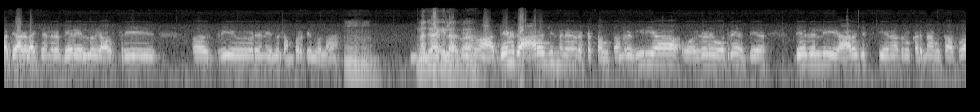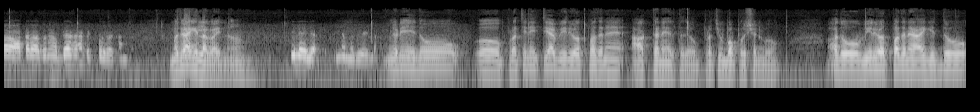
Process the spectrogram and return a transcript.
ಸಾಧ್ಯ ಆಗಲ್ಲ. ಯಾಕೆಂದ್ರೆ ಬೇರೆ ಎಲ್ಲೂ ಯಾವ ಸ್ತ್ರೀ ಸ್ತ್ರೀ ಎಲ್ಲೂ ಸಂಪರ್ಕ ಇಲ್ವಲ್ಲ? ಮದ್ವೆ ಆಗಿಲ್ಲ ದೇಹದ ಆರೋಗ್ಯದ ಮೇಲೆ ಏನಾದ್ರು ಎಫೆಕ್ಟ್ ಆಗುತ್ತಾ? ಅಂದ್ರೆ ವೀರ್ಯ ಹೊರಗಡೆ ಹೋದ್ರೆ ದೇಹದಲ್ಲಿ ಆರೋಗ್ಯ ಸ್ಥಿತಿ ಏನಾದ್ರೂ ಕಡಿಮೆ ಆಗುತ್ತಾ? ಅಥವಾ ಆತರ ತರ ಅದನ್ನ ಅಭ್ಯಾಸನ ಬಿಟ್ಬಿಡ್ಬೇಕಂತ? ಮದ್ವೆ ಆಗಿಲ್ಲ ಅಲ್ವಾ ಇನ್ನು? ಇಲ್ಲ ಇಲ್ಲ. ಇನ್ನ ಮದುವೆ ಇಲ್ಲ. ನೋಡಿ ಇದು ಆ, ಪ್ರತಿನಿತ್ಯ ವೀರ್ಯೋತ್ಪಾದನೆ ಆಗ್ತಾನೆ ಇರ್ತದೆ ಒಬ್ಬ- ಪ್ರತಿಯೊಬ್ಬ ಪುರುಷನಿಗೂ. ಅದು ವೀರ್ಯೋತ್ಪಾದನೆ ಆಗಿದ್ದು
